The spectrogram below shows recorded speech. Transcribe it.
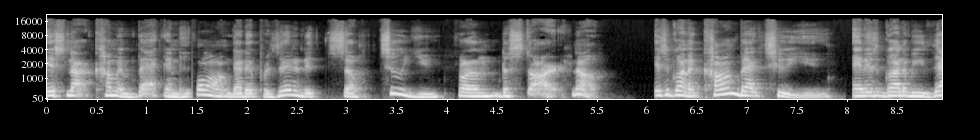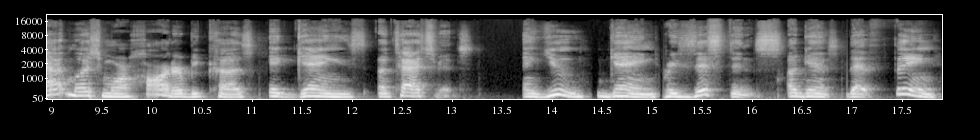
it's not coming back in the form that it presented itself to you from the start. No, it's going to come back to you and it's going to be that much more harder because it gains attachments and you gain resistance against that thing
